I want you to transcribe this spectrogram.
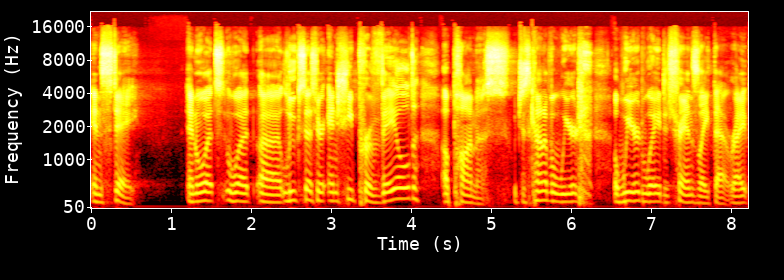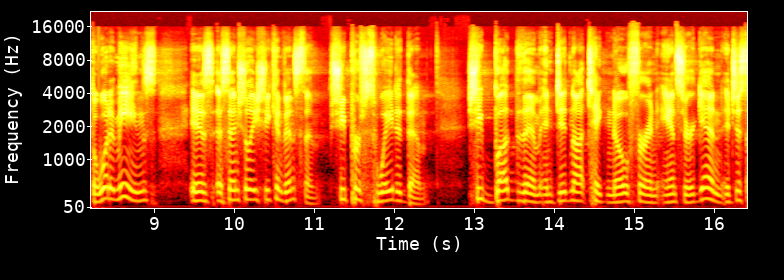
and stay. And what's what uh, Luke says here, and she prevailed upon us, which is kind of a weird, a weird way to translate that, right? But what it means is essentially she convinced them, she persuaded them, she bugged them and did not take no for an answer. Again, it just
